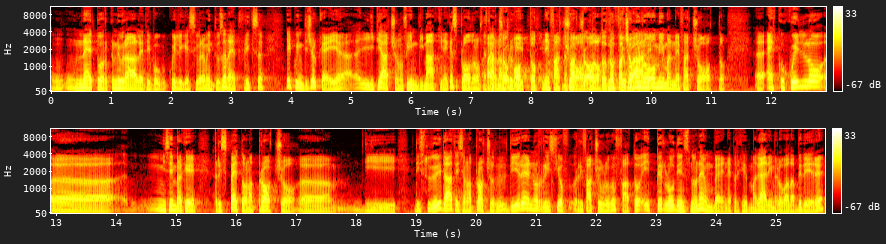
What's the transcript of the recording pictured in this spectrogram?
un, network neurale tipo quelli che sicuramente usa Netflix e quindi dice ok gli piacciono film di macchine che esplodono ne fai un altro video ne faccio, ne faccio otto, otto non facciamo uguali. nomi ma ne faccio otto. Eh, ecco, quello eh, mi sembra che rispetto a un approccio eh, di, di, studio dei dati sia un approccio del dire non rischio, rifaccio quello che ho fatto e per l'audience non è un bene perché magari me lo vado a vedere.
